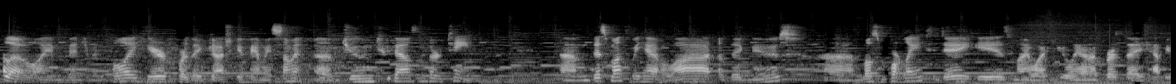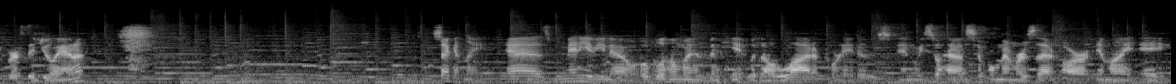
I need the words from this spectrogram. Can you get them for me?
Hello, I am Benjamin Pulley here for the Gaiscioch Family Summit of June 2013. Um, this month we have a lot of big news. Uh, most importantly, today is my wife Juliana's birthday. Happy birthday, Juliana. Secondly, as many of you know, Oklahoma has been hit with a lot of tornadoes, and we still have several members that are MIA.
